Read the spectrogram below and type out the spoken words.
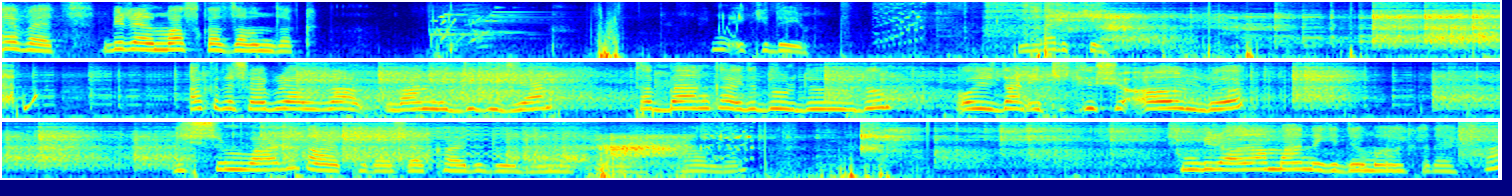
Evet, bir elmas kazandık. Şimdi ikideyim. Level iki. Arkadaşlar birazdan ben de gideceğim. Tabii ben kaydı durdurdum. O yüzden iki kişi öldü. İşim vardı da arkadaşlar kaydı durdurmak kaldım. Şimdi birazdan ben de gidiyorum arkadaşlar.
